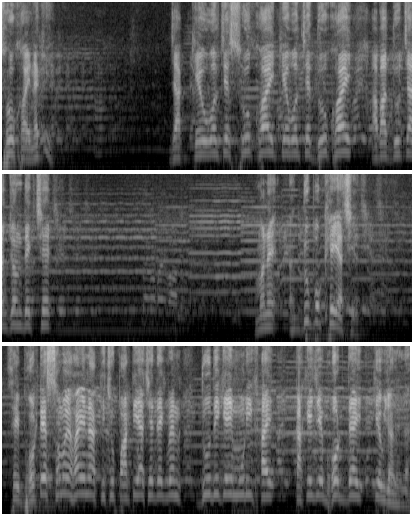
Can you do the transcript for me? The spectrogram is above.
সুখ হয় নাকি? যা কেউ বলছে সুখ হয়, কেউ বলছে দুঃখ হয়, আবার দু চারজন দেখছে মানে দুপক্ষেই আছে। সেই ভোটের সময় হয় না, কিছু পার্টি আছে দেখবেন, দুদিকেই মুড়ি খায়, কাকে যে ভোট দেয় কেউ জানে না।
